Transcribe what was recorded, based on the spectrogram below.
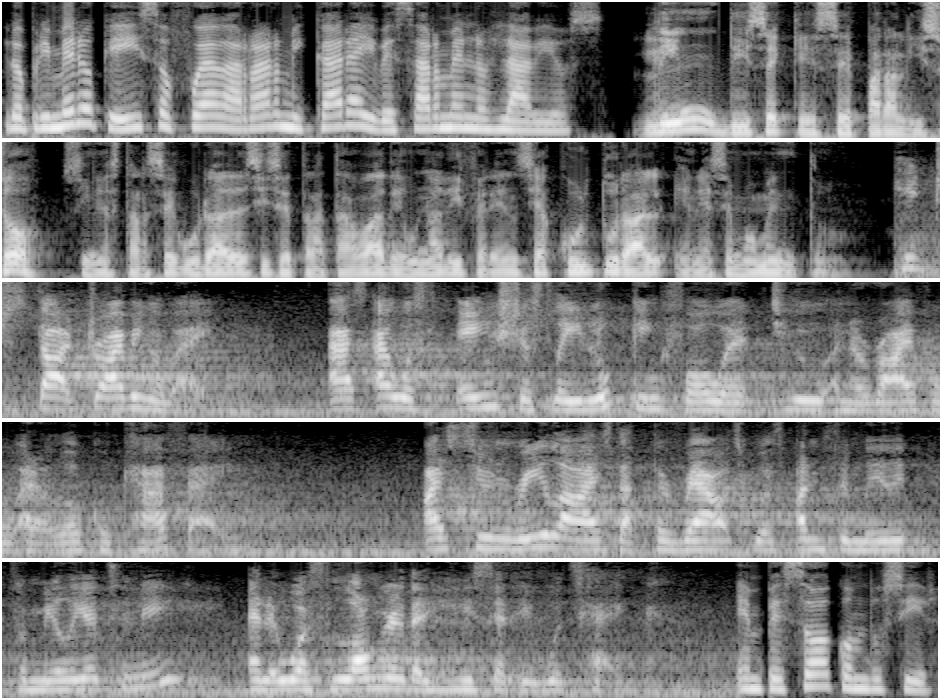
lo primero que hizo fue agarrar mi cara y besarme en los labios. Lynn dice que se paralizó, sin estar segura de si se trataba de una diferencia cultural en ese momento. He'd start driving away. As I was anxiously looking forward to an arrival at a local cafe, I soon realized that the route was unfamiliar familiar to me and it was longer than he said it would take. Empezó a conducir,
